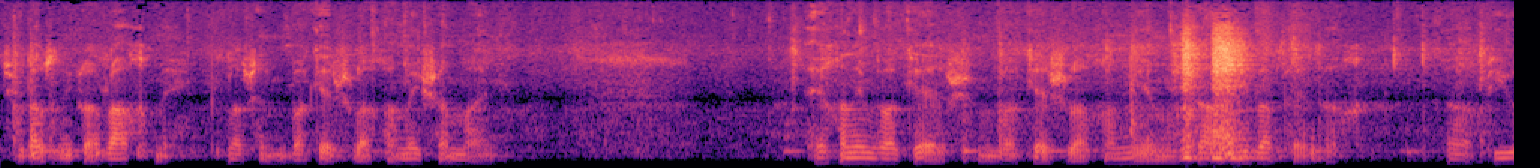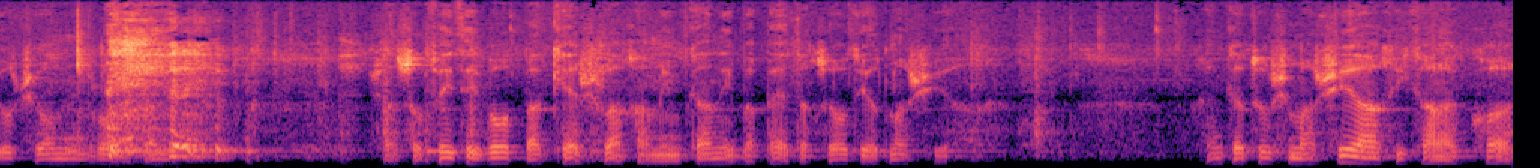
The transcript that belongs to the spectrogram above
תפילה זה נקרא רחמי. בגלל שאני מבקש רחמי שמיים. איך אני מבקש? מבקש רחמים כאן בפתח. הפיוט שאומרים שנים. שהסופי תיבות בקש רחמים כאן בפתח זה אותיות משיח. לכן כתוב שמשיח, עיקר הכוח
